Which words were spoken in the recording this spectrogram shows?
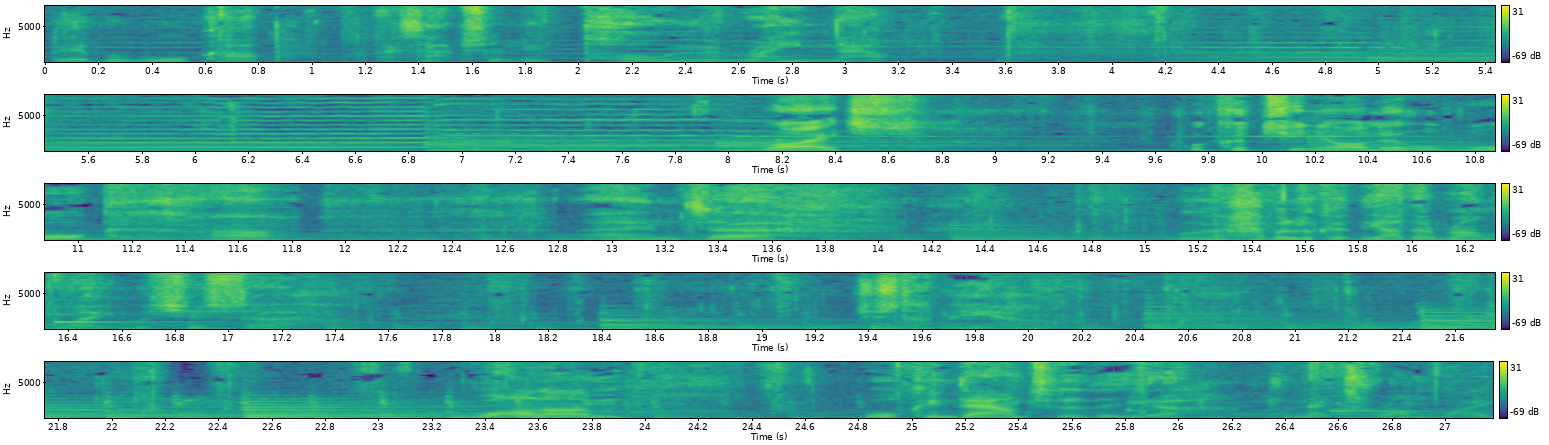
bit of a walk up. It's absolutely pouring with rain now. Right, we'll continue our little walk uh, and uh, we'll have a look at the other runway, which is uh, just up here. While I'm walking down to the, uh, the next runway,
